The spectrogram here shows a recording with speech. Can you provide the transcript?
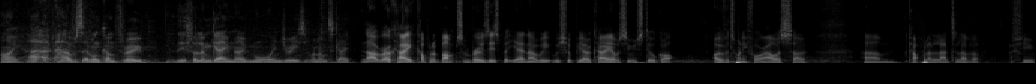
Hi. Uh, uh, how's everyone come through the Fulham game? No more injuries? Everyone unscathed? No, we're okay. A couple of bumps and bruises, but yeah, no, we, we should be okay. Obviously, we've still got over 24 hours, so um, a couple of lads will have a, a few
